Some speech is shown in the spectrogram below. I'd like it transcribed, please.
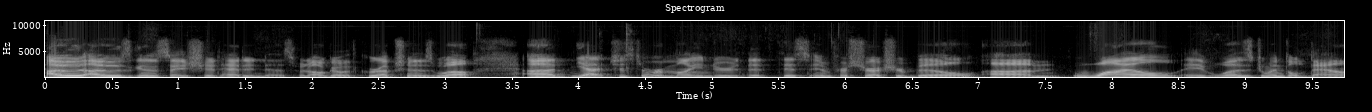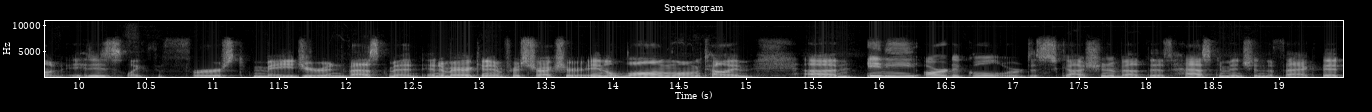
I, w- I was going to say shitheadedness, but I'll go with corruption as well. Uh, yeah, just a reminder that this infrastructure bill, um, while it was dwindled down, it is like the first major investment in American infrastructure in a long, long time. Um, any article or discussion about this has to mention the fact that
